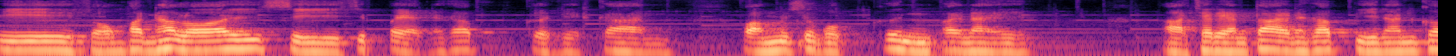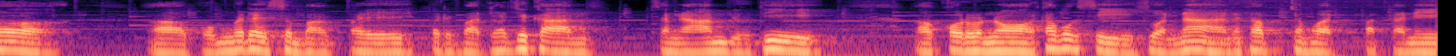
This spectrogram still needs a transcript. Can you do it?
ปี 2548 นะครับ เกิดเหตุการณ์ความไม่สงบขึ้นภายในาชายแดนใต้นะครับ ปีนั้นก็ผมก็ได้สมัครไปปฏิบัติราชการสนามอยู่ที่กรนทัพภาคสี่ส่วนหน้านะครับ จังหวัดปัตตานี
